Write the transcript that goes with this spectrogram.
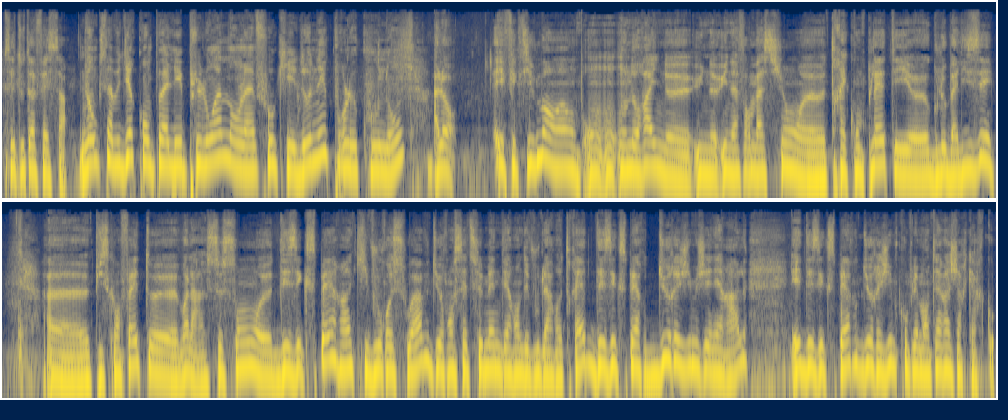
c'est tout à fait ça. Donc ça veut dire qu'on peut aller plus loin dans l'info qui est donnée pour le coup, non? Alors. Effectivement, hein, on, aura une, une, une information euh, très complète et euh, globalisée, euh, puisqu'en fait, euh, voilà, ce sont euh, des experts hein, qui vous reçoivent durant cette semaine des rendez-vous de la retraite, des experts du régime général et des experts du régime complémentaire à Carco.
